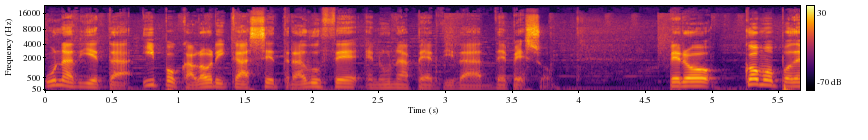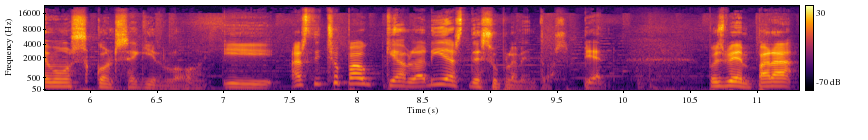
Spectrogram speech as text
una dieta hipocalórica se traduce en una pérdida de peso. Pero, ¿cómo podemos conseguirlo? Y has dicho, Pau, que hablarías de suplementos. Bien. Pues bien, para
